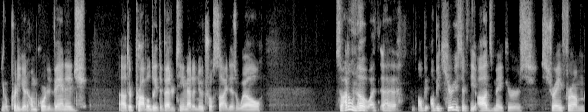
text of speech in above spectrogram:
you know pretty good home court advantage. Uh, they're probably the better team at a neutral site as well. So I don't know. Uh, I'll be I'll be curious if the odds makers stray from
